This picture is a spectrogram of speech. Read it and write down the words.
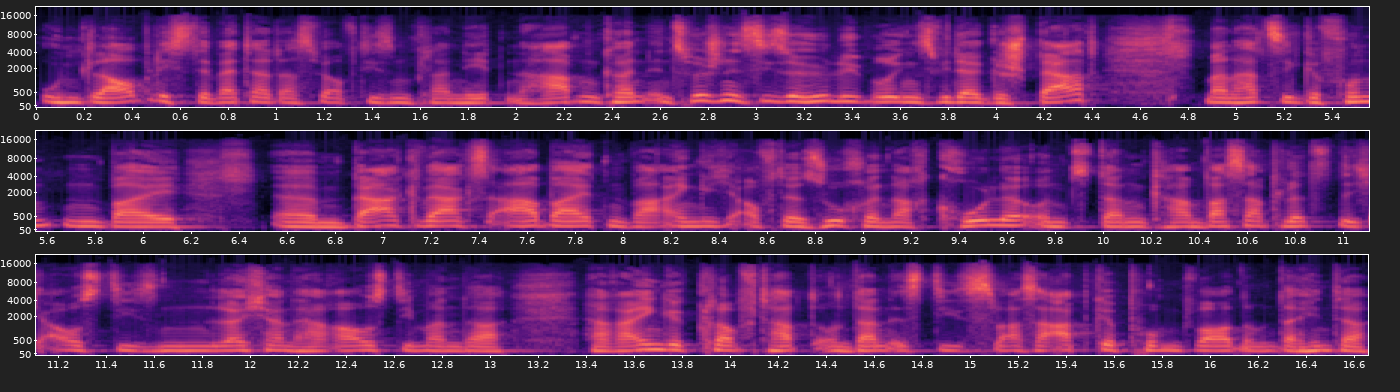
unglaublichste Wetter, das wir auf diesem Planeten haben können. Inzwischen ist diese Höhle übrigens wieder gesperrt. Man hat sie gefunden bei ähm, Bergwerksarbeiten, war eigentlich auf der Suche nach Kohle und dann kam Wasser plötzlich aus diesen Löchern heraus, die man da hereingeklopft hat und dann ist dieses Wasser abgepumpt worden und dahinter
